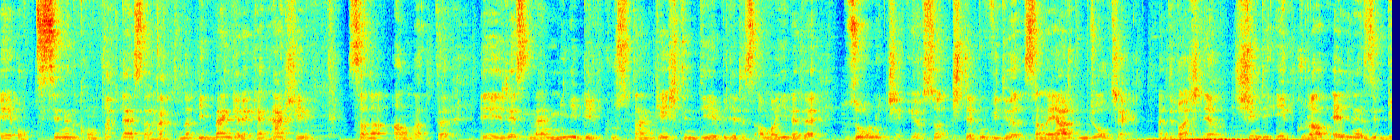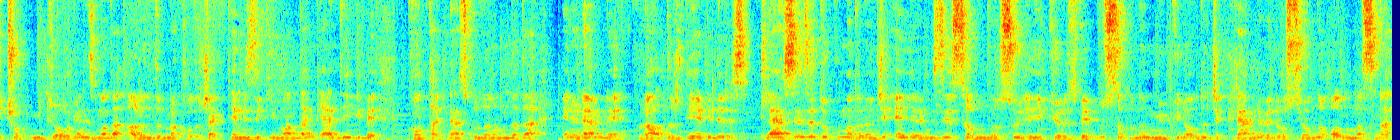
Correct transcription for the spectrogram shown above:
e, optisyenin kontak lensler hakkında bilmen gereken her şeyi sana anlattı. E, resmen mini bir kurstan geçtin diyebiliriz ama yine de zorluk çekiyorsun. İşte bu video sana yardımcı olacak. Hadi başlayalım. Şimdi ilk kural ellerinizi birçok mikroorganizmadan arındırmak olacak. Temizlik imandan geldiği gibi kontak lens kullanımında da en önemli kuraldır diyebiliriz. Lensinize dokunmadan önce ellerimizi sabunlu suyla yıkıyoruz ve bu sabunun mümkün olduğunca kremli ve losyonlu olmasına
